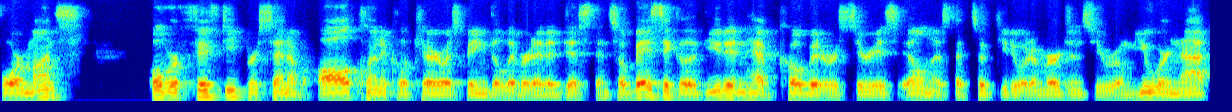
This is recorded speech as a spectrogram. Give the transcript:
four months, over 50% of all clinical care was being delivered at a distance. So basically, if you didn't have COVID or a serious illness that took you to an emergency room, you were not,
